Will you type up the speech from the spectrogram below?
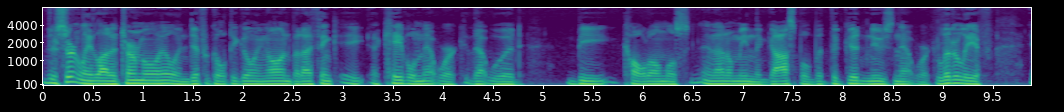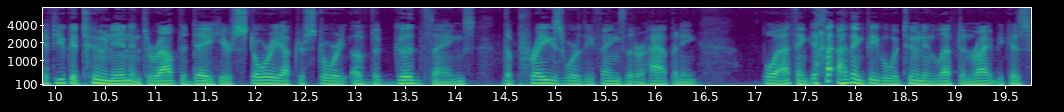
There's certainly a lot of turmoil and difficulty going on, but I think a, a cable network that would be called almost, and I don't mean the gospel, but the good news network. Literally, if if you could tune in and throughout the day hear story after story of the good things, the praiseworthy things that are happening, boy, I think I think people would tune in left and right because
